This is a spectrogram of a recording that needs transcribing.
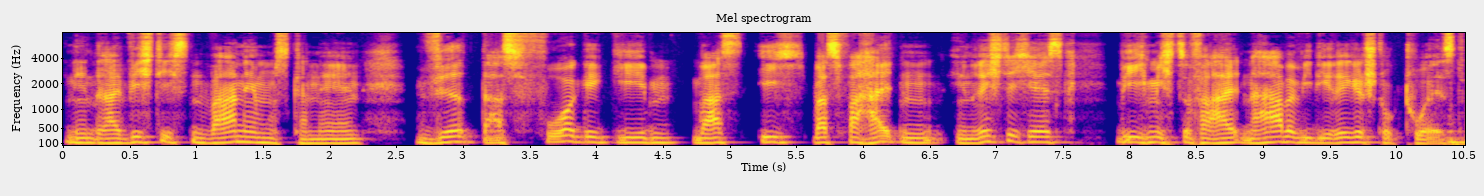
in den drei wichtigsten Wahrnehmungskanälen wird das vorgegeben, was ich, was Verhalten in richtig ist, wie ich mich zu verhalten habe, wie die Regelstruktur ist.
